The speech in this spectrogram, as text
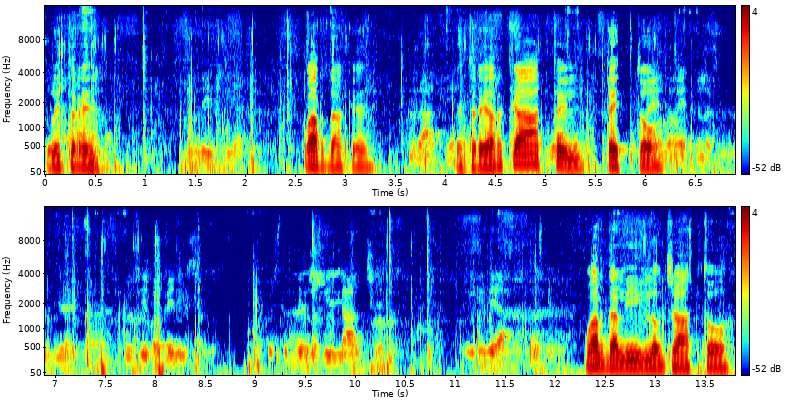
Le tre. Guarda che le tre arcate, il tetto. Così va benissimo. Questo tipo di calce è l'ideale. Guarda lì il loggiato.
